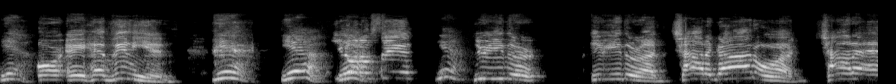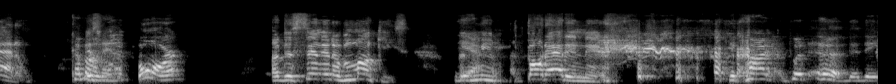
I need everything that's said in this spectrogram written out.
yeah, or a heavenian. Yeah, yeah. You know what I'm saying? Yeah, You're either you're either a child of God or a child of Adam. come on or a descendant of monkeys. Let Yeah, me throw that in there. the part, put uh, the, the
